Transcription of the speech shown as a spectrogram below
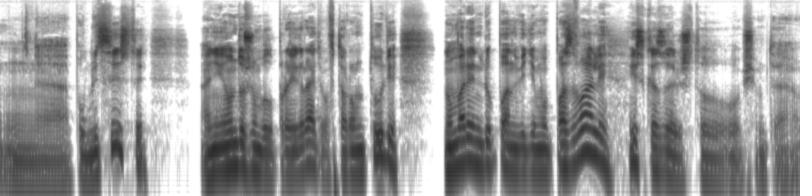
э, публицисты. Они, он должен был проиграть во втором туре. Но Марин Люпан, видимо, позвали и сказали, что, в общем-то,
